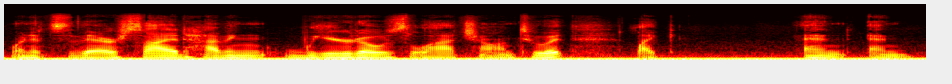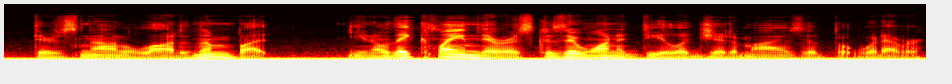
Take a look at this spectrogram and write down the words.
when it's their side having weirdos latch onto it like and and there's not a lot of them but you know they claim there is because they want to delegitimize it but whatever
